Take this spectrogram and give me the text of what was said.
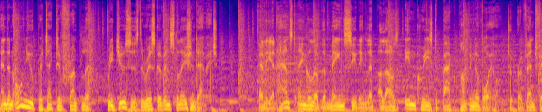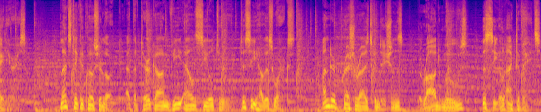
And an all-new protective front lip reduces the risk of installation damage. And the enhanced angle of the main sealing lip allows increased back pumping of oil to prevent failures. Let's take a closer look at the Turcon VL Seal 2 to see how this works. Under pressurized conditions, the rod moves, the seal activates.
